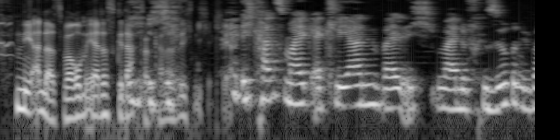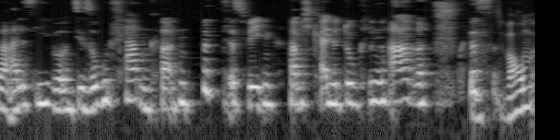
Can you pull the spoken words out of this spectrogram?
nee, anders, warum er das gedacht hat, Ich- kann er sich nicht erklären. Ich kann es Mike erklären, weil ich meine Friseurin über alles liebe und sie so gut färben kann. Deswegen habe ich keine dunklen Haare. Das, Warum?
